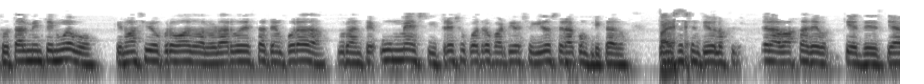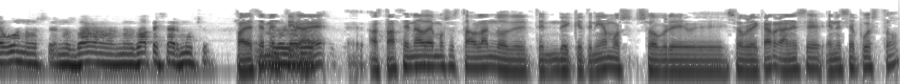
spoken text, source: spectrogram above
totalmente nuevo que no ha sido probado a lo largo de esta temporada durante un mes y tres o cuatro partidos seguidos será complicado. En ese sentido, de la baja de, de Thiago nos, nos, va, nos va a pesar mucho. Parece mentira, ¿eh? Hasta hace nada hemos estado hablando de, que teníamos sobre, sobrecarga en ese, en ese puesto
